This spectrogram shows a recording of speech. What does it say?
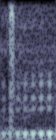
Sí.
